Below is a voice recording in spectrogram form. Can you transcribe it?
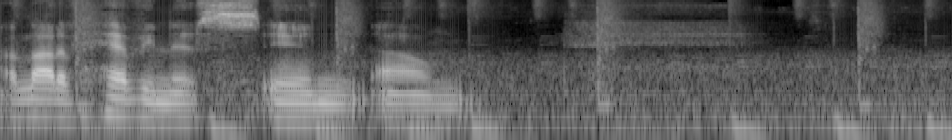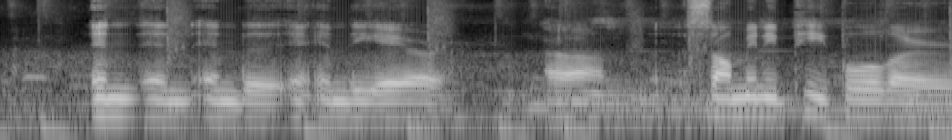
a lot of heaviness in, um, in, in, in the, in the air. Um, so many people are,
